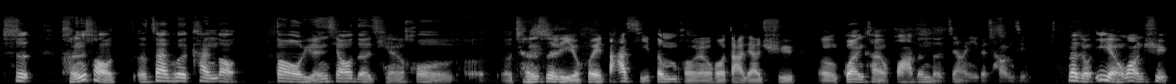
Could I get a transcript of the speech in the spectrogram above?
是很少呃再会看到到元宵的前后，呃呃城市里会搭起灯棚，然后大家去嗯观看花灯的这样一个场景。那种一眼望去，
